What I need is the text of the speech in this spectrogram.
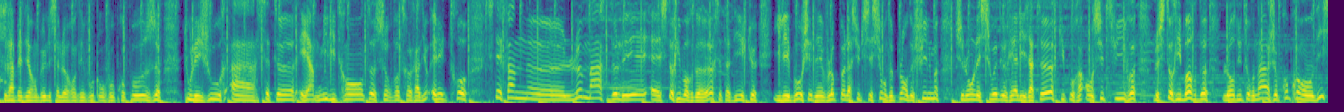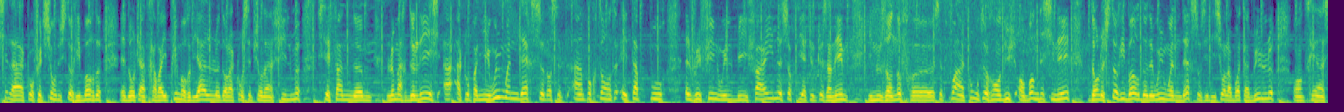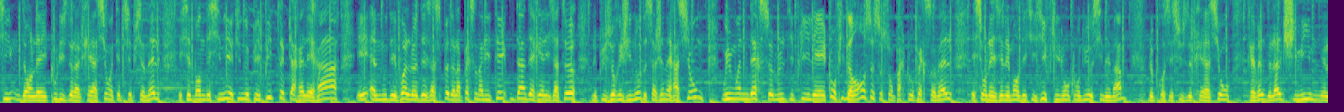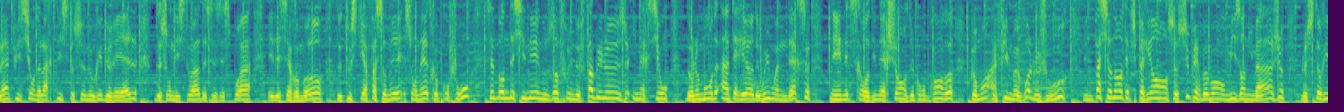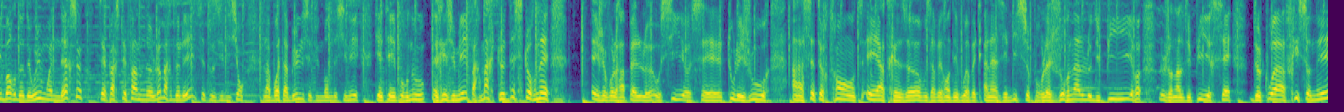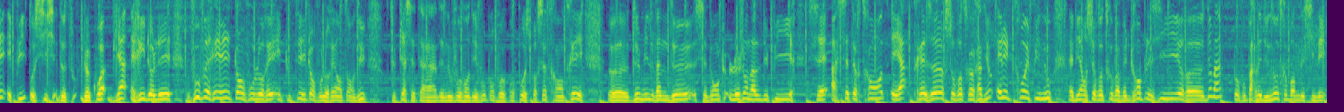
La BD c'est le rendez-vous qu'on vous propose tous les jours à 7h et à 12h30 sur votre radio électro. Stéphane euh, Lemardelé est storyboarder, c'est-à-dire qu'il ébauche et développe la succession de plans de films selon les souhaits du réalisateur qui pourra ensuite suivre le storyboard lors du tournage proprement dit. La confection du storyboard est donc un travail primordial dans la conception d'un film. Stéphane euh, Lemardelé a accompagné Wim Wenders dans cette importante étape pour Everything Will Be Fine, sorti il y a quelques années. Il nous en offre euh, cette fois un compte rendu en bande dessinée dans le storyboard de Wim Wenders aux éditions La Boîte à Bulles. Entrer ainsi dans les coulisses de la création est exceptionnel et cette bande dessinée est une pépite car elle est rare et elle nous dévoile des aspects de la personnalité d'un des réalisateurs les plus originaux de sa génération. Wim Wenders multiplie les confidences sur son parcours personnel et sur les éléments décisifs qui l'ont conduit au cinéma. Le processus de création révèle de l'alchimie, l'intuition de l'artiste se nourrit du réel, de son histoire, de ses espoirs et de ses remords, de tout ce qui a façonné son être profond. Cette bande dessinée nous offre une fabuleuse immersion dans le monde intérieur de Wim Wenders et une extraordinaire chance de comprendre comment un film voit le jour. Une passionnante expérience superbement mise en image. Le storyboard de Wim Wenders, c'est par Stéphane Lemardelet, c'est aux éditions La Boîte à Bulles, c'est une bande dessinée qui a été pour nous résumée par Marc Descornet. Et je vous le rappelle aussi, euh, c'est tous les jours à 7h30 et à 13h. Vous avez rendez-vous avec Alain Zélis pour le journal du pire. Le journal du pire, c'est de quoi frissonner et puis aussi de, quoi bien rigoler. Vous verrez quand vous l'aurez écouté, quand vous l'aurez entendu. En tout cas, c'est un des nouveaux rendez-vous qu'on vous propose pour cette rentrée 2022. Euh, c'est donc le journal du pire. C'est à 7h30 et à 13h sur votre radio électro. Et puis nous, eh bien, on se retrouve avec grand plaisir euh, demain pour vous parler d'une autre bande dessinée.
